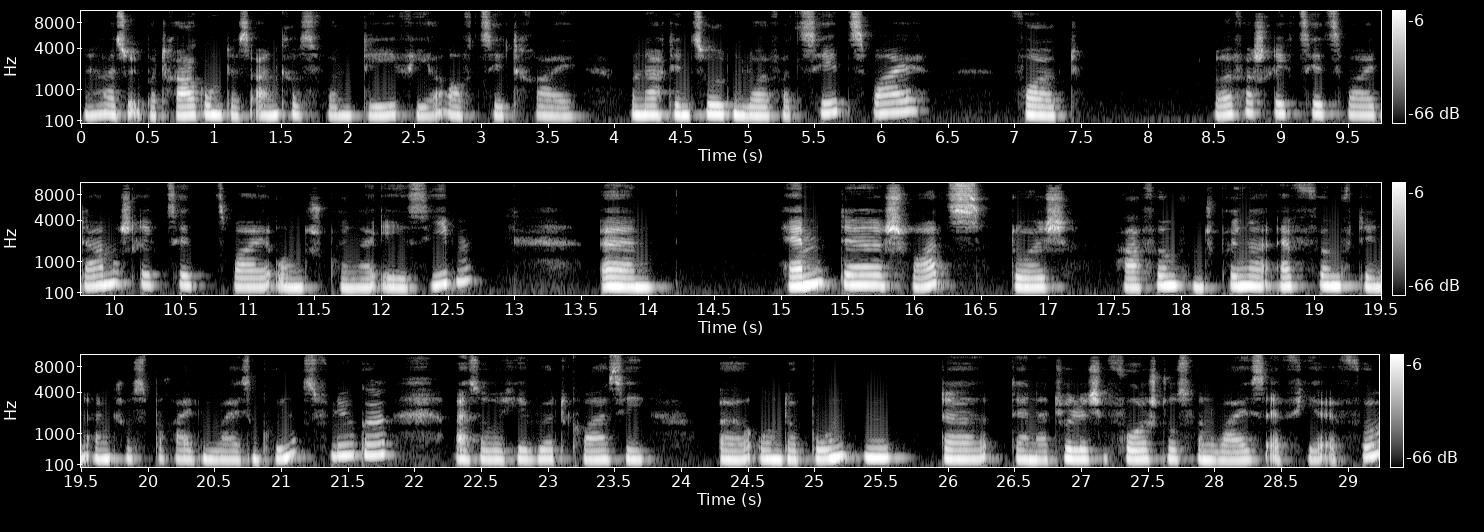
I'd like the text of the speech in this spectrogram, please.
Ja, also Übertragung des Angriffs von D4 auf C3. Und nach den Zügen Läufer C2 folgt Läufer schlägt C2, Dame schlägt C2 und Springer E7. Ähm, hemmte Schwarz durch H5 und Springer F5 den angriffsbereiten weißen Königsflügel. Also hier wird quasi äh, unterbunden der, der natürliche Vorstoß von Weiß F4, F5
